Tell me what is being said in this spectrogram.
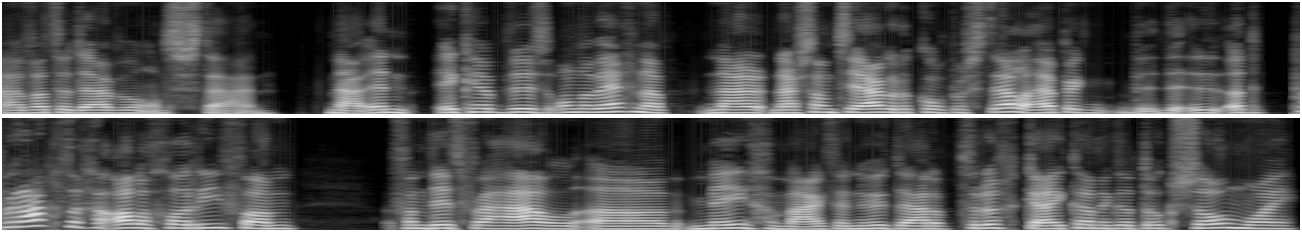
uh, wat er daar wil ontstaan. Nou, en ik heb dus onderweg naar, naar, naar Santiago de Compostela... heb ik de, de, prachtige allegorie van, van dit verhaal uh, meegemaakt. En nu ik daarop terugkijk, kan ik dat ook zo mooi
